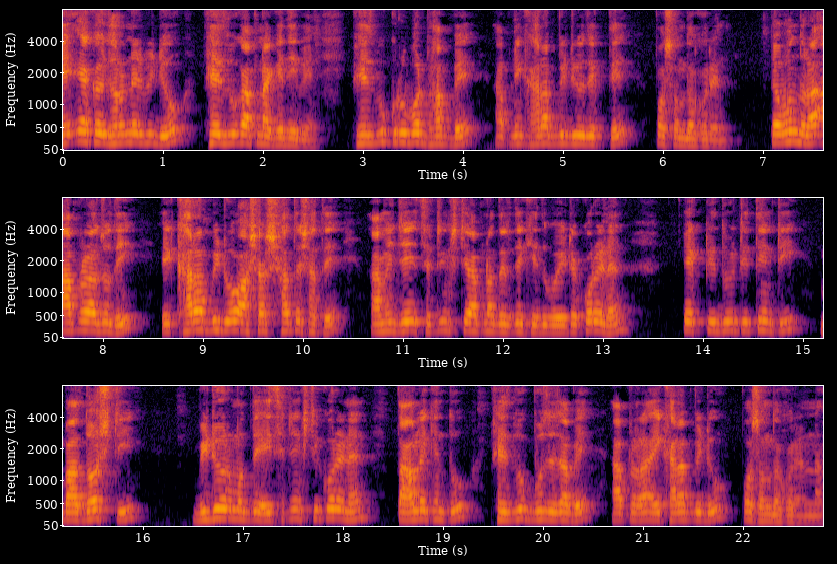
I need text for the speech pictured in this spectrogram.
এই একই ধরনের ভিডিও ফেসবুক আপনাকে দেবে। ফেসবুক রোবট ভাববে আপনি খারাপ ভিডিও দেখতে পছন্দ করেন। তো বন্ধুরা, আপনারা যদি এই খারাপ ভিডিও আসার সাথে সাথে আমি যে সেটিংসটি আপনাদের দেখিয়ে দেবো, এটা করে নেন। একটি, দুইটি, তিনটি বা দশটি ভিডিওর মধ্যে এই সেটিংসটি করে নেন, তাহলে কিন্তু ফেসবুক বুঝে যাবে আপনারা এই খারাপ ভিডিও পছন্দ করেন না।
